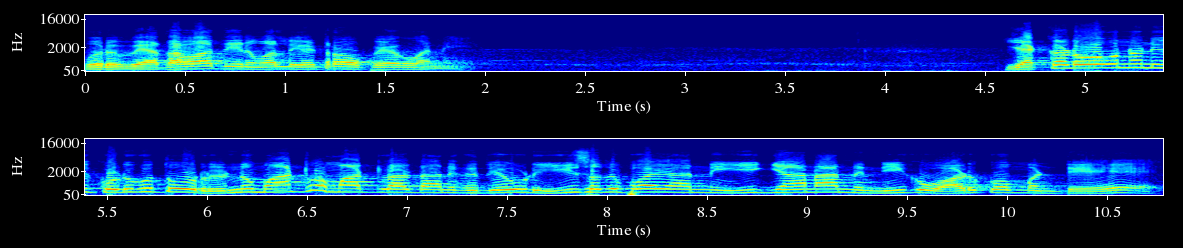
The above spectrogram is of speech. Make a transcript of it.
ఒక వెధవ దీనివల్ల ఏట్రా ఉపయోగం అని ఎక్కడో ఉన్న నీ కొడుకుతో రెండు మాటలు మాట్లాడడానికి దేవుడు ఈ సదుపాయాన్ని ఈ జ్ఞానాన్ని నీకు వాడుకోమంటే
